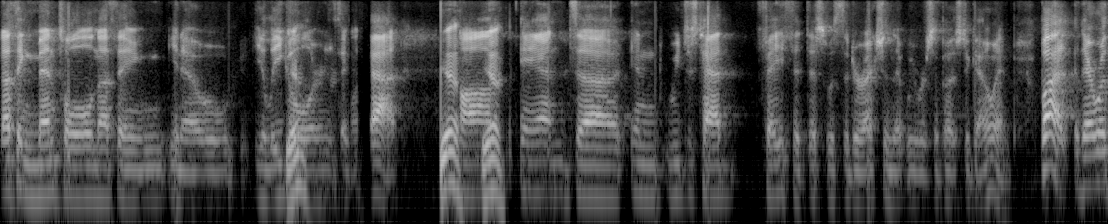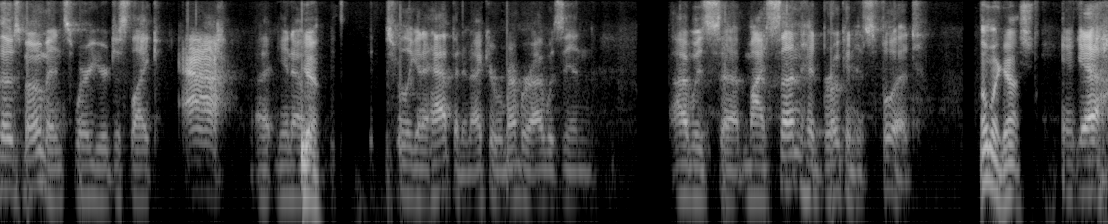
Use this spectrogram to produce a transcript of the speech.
nothing mental, nothing you know illegal Yeah. or anything like that. yeah, Um, yeah, And uh, and we just had faith that this was the direction that we were supposed to go in. But there were those moments where you're just like, ah, uh, you know, Yeah. it's really going to happen. And I can remember I was in, I was, uh, my son had broken his foot. Oh my gosh. And yeah.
